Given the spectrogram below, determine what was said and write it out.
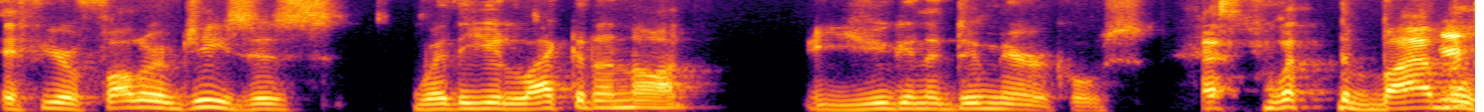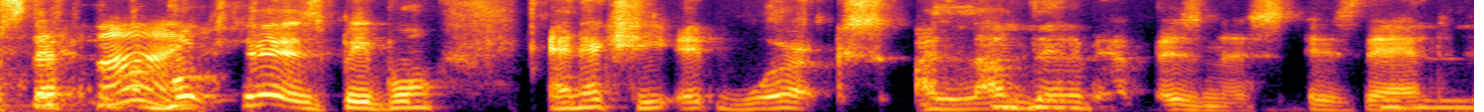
if you're a follower of Jesus, whether you like it or not, you're going to do miracles. That's what the Bible says. the book says, people. And actually, it works. I love mm-hmm. that about business is that mm-hmm.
